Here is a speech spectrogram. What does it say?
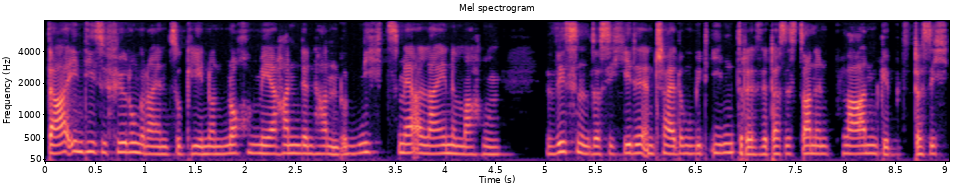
da in diese Führung reinzugehen und noch mehr Hand in Hand und nichts mehr alleine machen, wissen, dass ich jede Entscheidung mit ihm treffe, dass es dann einen Plan gibt, dass ich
